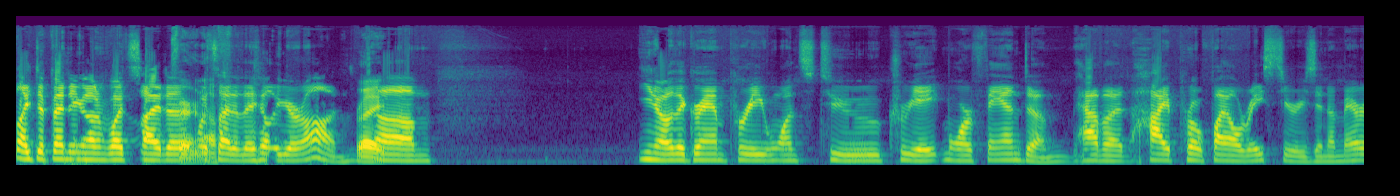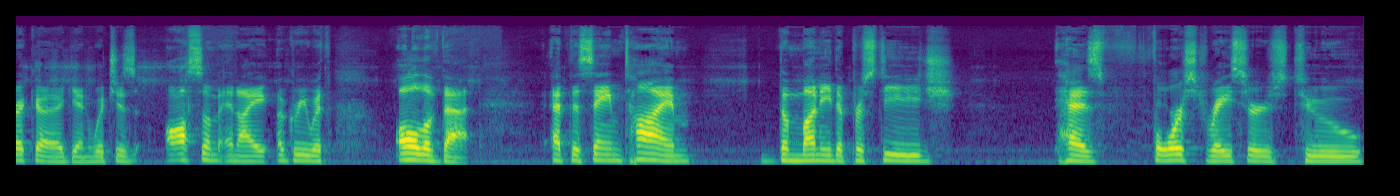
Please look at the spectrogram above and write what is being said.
like depending on what side of what side of the hill you're on. Right. Um, you know, the Grand Prix wants to create more fandom, have a high profile race series in America again, which is awesome. And I agree with all of that. At the same time, the money, the prestige has forced racers to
